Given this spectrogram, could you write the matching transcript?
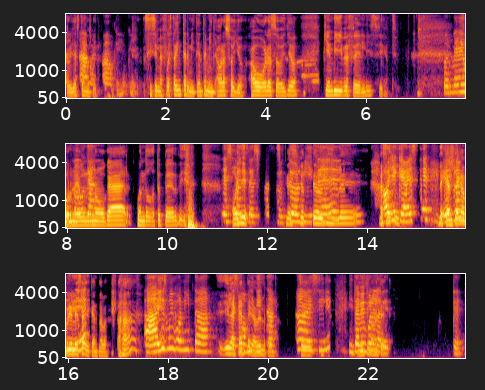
pero ya Ah, estamos bueno. bien. Ah, ok, ok. Sí, se me fue, está intermitente. mi- Ahora soy yo, ahora soy yo quien vive feliz, fíjate. Formé, Formé un un hogar. hogar cuando te perdí. Después, Oye, después te después yo olvidé. te olvidé. Así, Oye, que a este. Le canté a Ezra Gabriela esa y cantaba. Ajá. Ay, es muy bonita. Y la es canta Gabriela movidita. pronto. Ay, Sí. Y también ponen la de. ¿Qué?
